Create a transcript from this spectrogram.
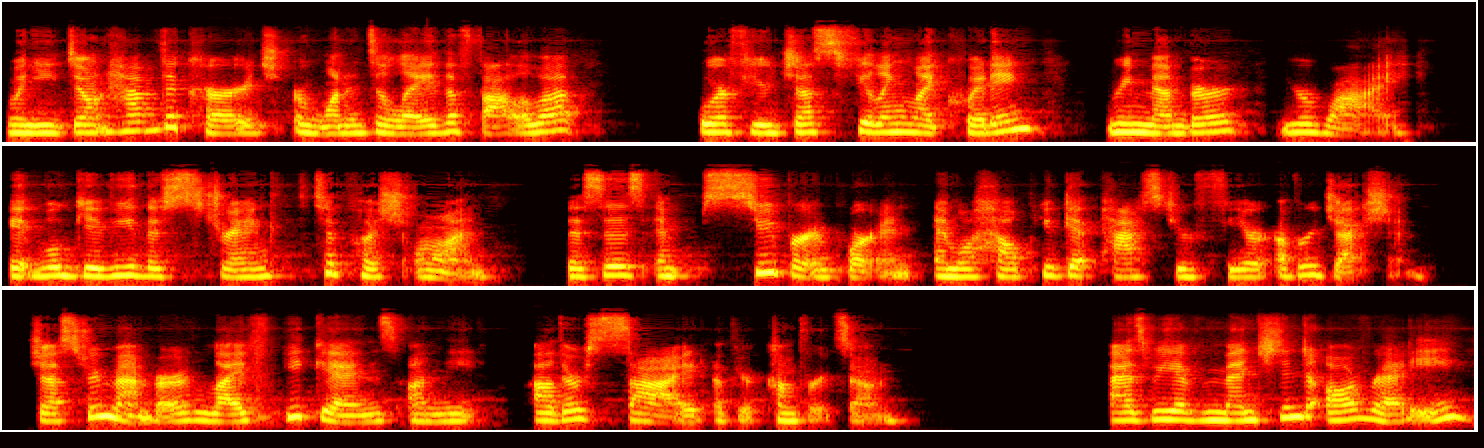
When you don't have the courage or want to delay the follow up, or if you're just feeling like quitting, remember your why. It will give you the strength to push on. This is super important and will help you get past your fear of rejection. Just remember, life begins on the other side of your comfort zone. As we have mentioned already,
